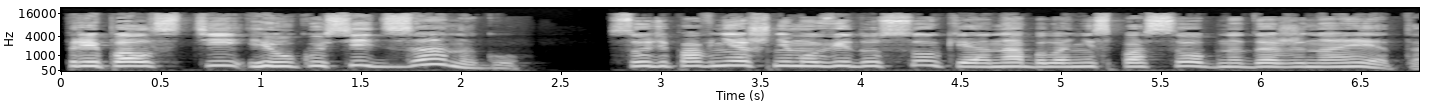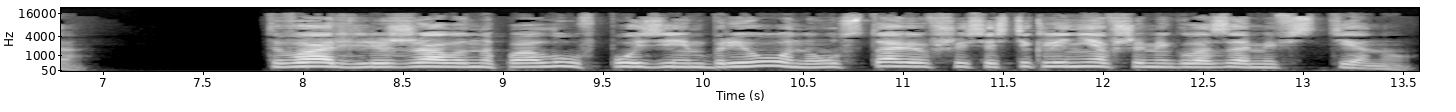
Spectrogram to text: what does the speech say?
Приползти и укусить за ногу? Судя по внешнему виду суки, она была не способна даже на это. Тварь лежала на полу в позе эмбриона, уставившись остекленевшими глазами в стену.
